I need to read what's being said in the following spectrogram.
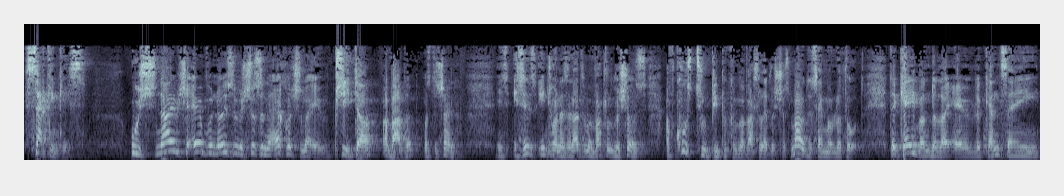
Second case. Ushnaim she'evu noisu rishus and echot shelo Pshita, abada, what's the shayla? Says each one has allowed to mevatel rishus. Of course two people can mevatel rishus. Mao, the same one thought. The cave under the erev can say,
